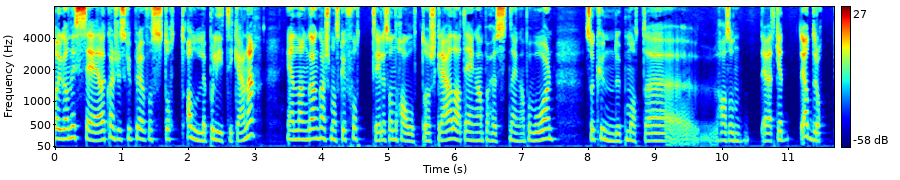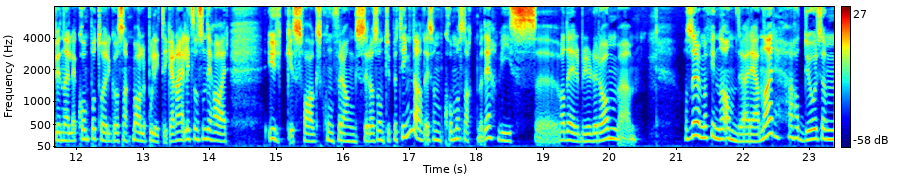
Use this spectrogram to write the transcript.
organisere Kanskje vi skulle prøve å få stått alle politikerne en eller annen gang. Kanskje man skulle fått til en sånn halvtårsgreie, at en gang på høsten, en gang på våren, så kunne du på en måte ha sånn jeg vet ikke, ja, drop-in eller kom på torget og snakk med alle politikerne. Litt sånn som de har yrkesfagskonferanser og sånn type ting. da, liksom Kom og snakk med de, vis uh, hva dere bryr dere om. Og så prøver vi å finne noen andre arenaer. Jeg hadde jo liksom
